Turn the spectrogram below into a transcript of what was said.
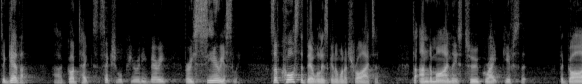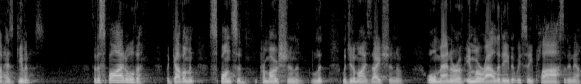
together. Uh, God takes sexual purity very, very seriously. So, of course, the devil is going to want to try to, to undermine these two great gifts that, that God has given us. So, despite all the, the government sponsored promotion and le- legitimization of all manner of immorality that we see plastered in our,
